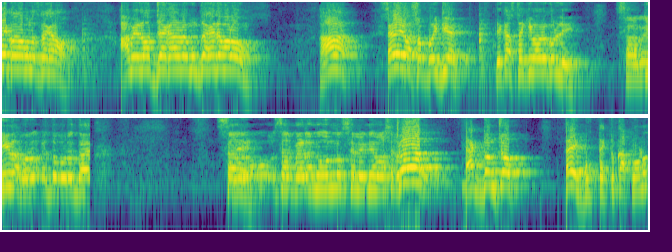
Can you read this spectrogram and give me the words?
এই কথা বলিস না কেন? আমি লজ্জায় কারোর মুখ দেখাইতে পারো হ্যাঁ? এই অসভ্য ইডিয়েট তুই কাজটা কীভাবে করলি? স্যার কি এত বড় এত বড় দায় স্যার ম্যাডাম অন্য ছেলে নিয়ে বাসা চুপ! একদম চুপ! এই বুকটা একটু কাঁপলো না?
